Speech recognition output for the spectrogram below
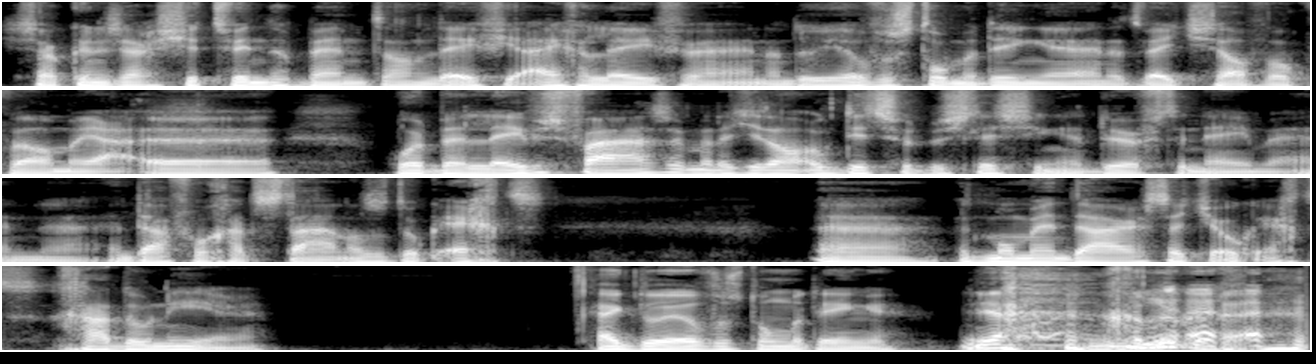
Je zou kunnen zeggen, als je twintig bent, dan leef je eigen leven en dan doe je heel veel stomme dingen. En dat weet je zelf ook wel. Maar ja, eh, hoort bij de levensfase. Maar dat je dan ook dit soort beslissingen durft te nemen en, eh, en daarvoor gaat staan. Als het ook echt eh, het moment daar is dat je ook echt gaat doneren. Ja, ik doe heel veel stomme dingen. Ja, gelukkig.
